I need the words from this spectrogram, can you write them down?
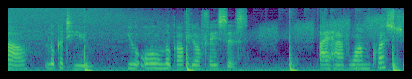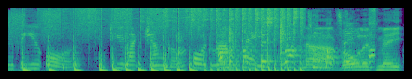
wow, look at you. You all look off your faces. I have one question for you all. Do you like jungle or drum and bass? Nah, rollers, mate.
